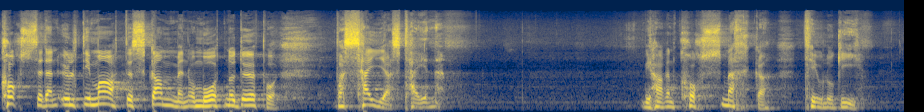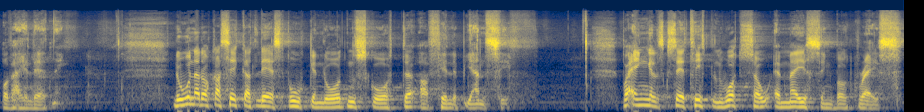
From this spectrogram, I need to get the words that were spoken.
Korset, den ultimate skammen og måten å dø på, var seierstegnet. Vi har en korsmerka teologi og veiledning. Noen av dere har sikkert lest boken 'Nådens gåte' av Philip Yancy. På engelsk er tittelen 'What's So Amazing About Grace'.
